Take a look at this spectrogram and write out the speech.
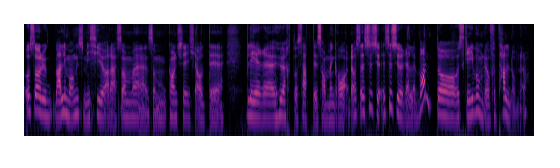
og så har du veldig mange som ikke gjør det, som, som kanskje ikke alltid blir hørt og sett i samme grad. Altså, jeg syns jo, synes jo det er relevant å skrive om det og fortelle om det. da.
